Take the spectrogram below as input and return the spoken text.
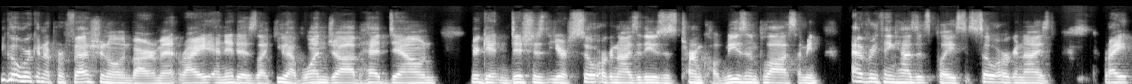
You go work in a professional environment, right? And it is like you have one job, head down, you're getting dishes, you're so organized. They use this term called mise en place. I mean, everything has its place, it's so organized, right?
